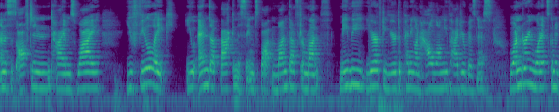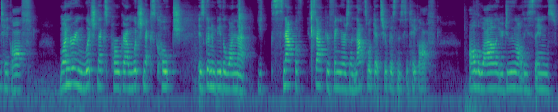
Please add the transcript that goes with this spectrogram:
And this is oftentimes why you feel like you end up back in the same spot month after month, maybe year after year, depending on how long you've had your business, wondering when it's going to take off, wondering which next program, which next coach is going to be the one that you snap snap your fingers and that's what gets your business to take off. All the while you're doing all these things,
